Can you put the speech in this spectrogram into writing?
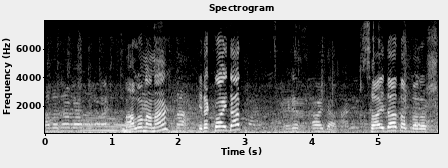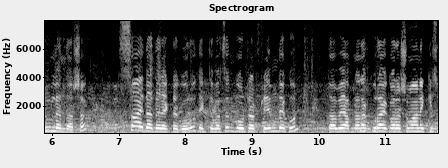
ভালো না ভালো না না। এটা কয় দাঁত? এটা ছয় ছয় দাঁত আপনারা শুনলেন দর্শক। ছয় দাঁতের একটা গরু দেখতে পাচ্ছেন গরুটার ফ্রেম দেখুন। তবে আপনারা কুড়াই করার সময় অনেক কিছু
